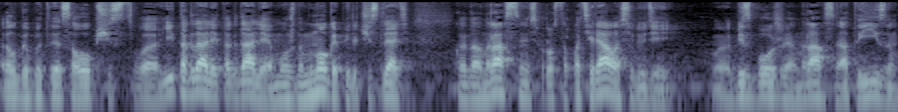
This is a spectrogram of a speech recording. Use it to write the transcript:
ЛГБТ-сообщество и так далее, и так далее. Можно много перечислять, когда нравственность просто потерялась у людей, э, безбожие, нравственность, атеизм.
